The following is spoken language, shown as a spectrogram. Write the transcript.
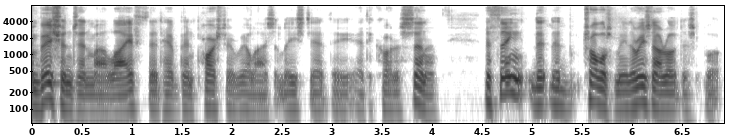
ambitions in my life that have been partially realized, at least at the at the Carter Center. The thing that, that troubles me, the reason I wrote this book,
